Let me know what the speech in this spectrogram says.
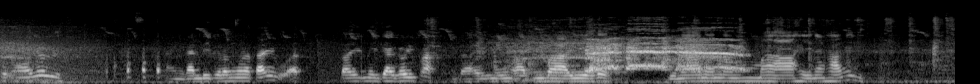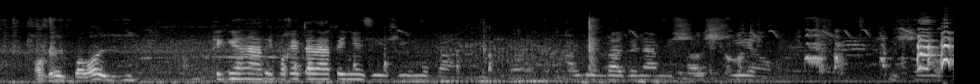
So, idol, hanggang dito lang muna tayo at tayo may gagawin pa dahil yung ating bahay ito dinaanan ng mahinang hangin. Okay, bye-bye. Tignan natin, pakita natin yung sisi mo ba. Ito yung bago namin sisi. oh. Sisi. oh.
